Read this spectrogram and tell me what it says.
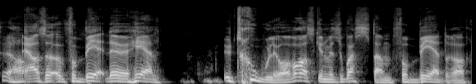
Ja. Ja, altså, forbe- det er jo helt utrolig overraskende hvis Westham forbedrer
